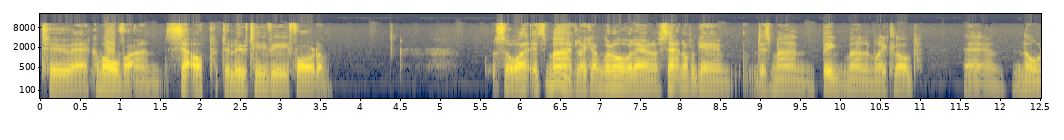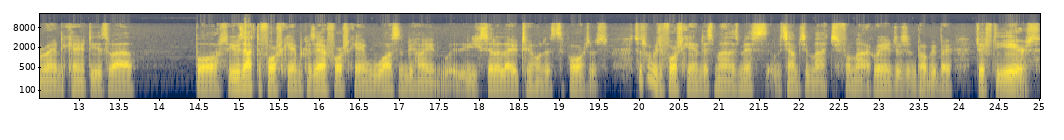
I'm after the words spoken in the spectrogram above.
to uh, come over and set up the LúTV for them. So uh, it's mad. Like I'm going over there and I'm setting up a game. This man, big man in my club, um, known around the county as well. But he was at the first game because their first game wasn't behind. You still allowed 200 supporters. So it's probably the first game this man has missed a championship match for Mattock Rangers in probably about 50 years.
